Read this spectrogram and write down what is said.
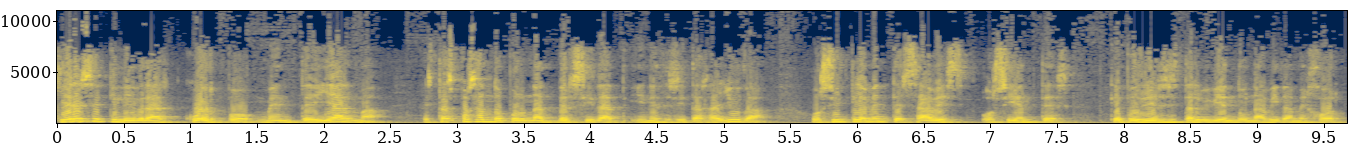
¿Quieres equilibrar cuerpo, mente y alma? ¿Estás pasando por una adversidad y necesitas ayuda? ¿O simplemente sabes o sientes que podrías estar viviendo una vida mejor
